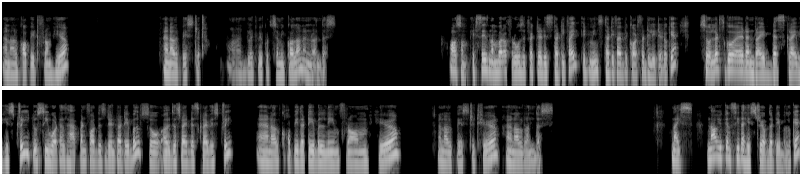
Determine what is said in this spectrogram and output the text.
and i'll copy it from here and i'll paste it. And let me put semicolon and run this Awesome. It says number of rows affected is 35. It means 35 records are deleted. Okay. So let's go ahead and write describe history to see what has happened for this delta table. So I'll just write describe history and I'll copy the table name from here and I'll paste it here and I'll run this. Nice. Now you can see the history of the table. Okay.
